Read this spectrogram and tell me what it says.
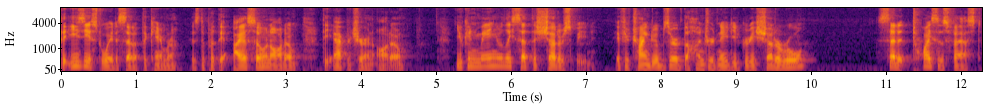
The easiest way to set up the camera is to put the ISO in auto, the aperture in auto. You can manually set the shutter speed. If you're trying to observe the 180 degree shutter rule, set it twice as fast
